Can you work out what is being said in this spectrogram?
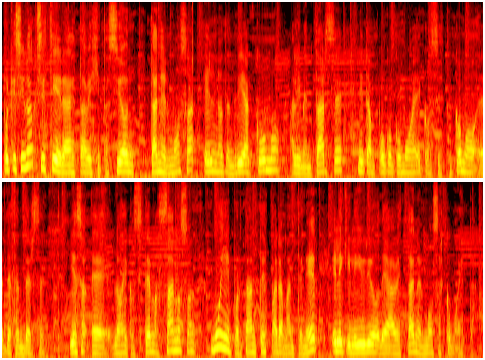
Porque si no existiera esta vegetación tan hermosa, él no tendría cómo alimentarse ni tampoco cómo, cómo eh, defenderse. Y eso, eh, los ecosistemas sanos son muy importantes para mantener el equilibrio de aves tan hermosas como esta.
